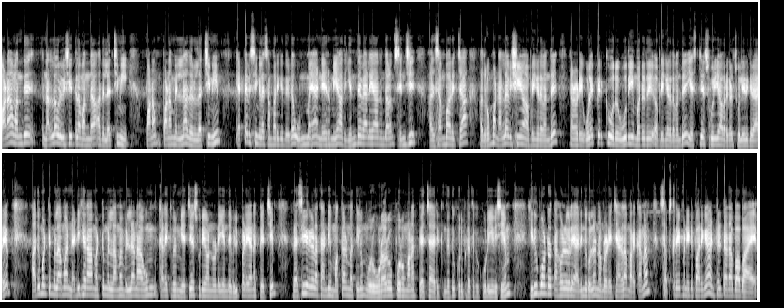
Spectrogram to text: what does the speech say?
பணம் வந்து நல்ல ஒரு விஷயத்தில் வந்தால் அது லட்சுமி. பணம் பணம் இல்லை அது லட்சுமி. கெட்ட விஷயங்களை சம்பாதிக்கிறதை விட உண்மையாக நேர்மையாக அது எந்த வேலையாக இருந்தாலும் செஞ்சு அது சம்பாதிச்சா அது ரொம்ப நல்ல விஷயம் அப்படிங்கிறத வந்து தன்னுடைய உழைப்பிற்கு ஒரு ஊதியம் வருது அப்படிங்கிறத வந்து எஸ் ஜே சூர்யா அவர்கள் சொல்லியிருக்கிறாரு. அது மட்டும் இல்லாமல் நடிகராக மட்டும் இல்லாமல் வில்லனாகவும் கலைக்கு வரும் எஸ் ஜே சூர்யாவுடைய இந்த வெளிப்படையான பேச்சு ரசிகர்களை தாண்டி மக்கள் மத்தியிலும் ஒரு உணர்வுபூர்வமான பேச்சாக இருக்குங்கிறது குறிப்பிடத்தக்கக்கூடிய விஷயம். இது போன்ற தகவல்களை அறிந்து கொள்ள நம்மளுடைய சேனலை மறக்காமல் சப்ஸ்கிரைப் பண்ணிட்டு பாருங்கள் அன்டில் டாடா பாபாய்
